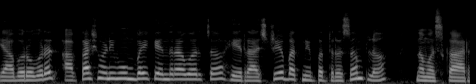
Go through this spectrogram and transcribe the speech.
याबरोबरच आकाशवाणी मुंबई केंद्रावरचं हे राष्ट्रीय बातमीपत्र संपलं. नमस्कार.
